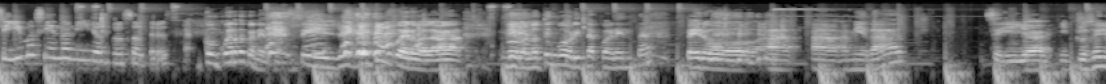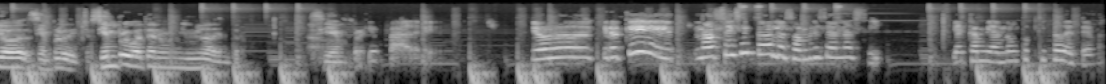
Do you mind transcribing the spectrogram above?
seguimos siendo niños nosotros. Concuerdo con eso, sí, yo, yo concuerdo, la verdad. Digo, no tengo ahorita 40, pero a, a, a mi edad, sí, yo, incluso yo siempre lo he dicho, siempre voy a tener un niño adentro, siempre. Qué padre. Yo creo que no sé si todos los hombres sean así. Ya cambiando un poquito de tema.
